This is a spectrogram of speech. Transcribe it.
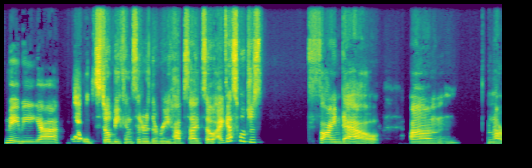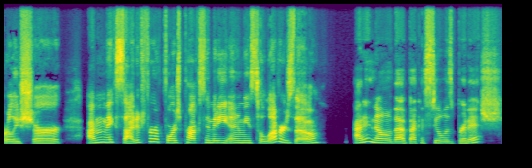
Maybe, yeah. That would still be considered the rehab side. So I guess we'll just find out. Um I'm not really sure. I'm excited for a forced proximity enemies to lovers though. I didn't know that Becca Steele was British.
